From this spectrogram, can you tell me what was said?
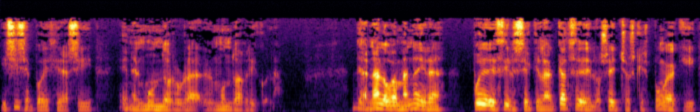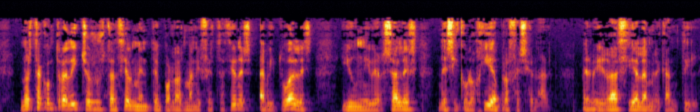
y si se puede decir así, en el mundo rural, el mundo agrícola. De análoga manera, puede decirse que el alcance de los hechos que expongo aquí no está contradicho sustancialmente por las manifestaciones habituales y universales de psicología profesional, verbigracia la mercantil,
